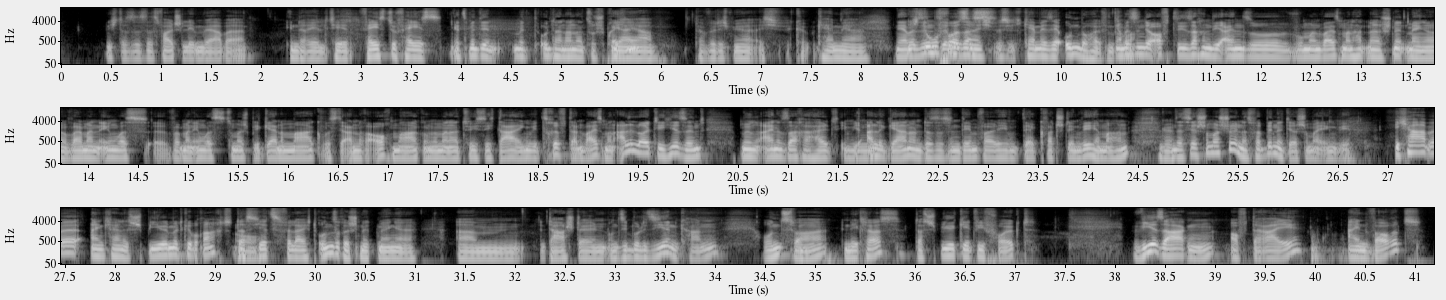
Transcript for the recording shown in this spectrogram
nicht, dass es das falsche Leben wäre, aber in der Realität, face to face. Jetzt mit den, mit untereinander zu sprechen. Ja, ja. Da würde ich mir, ich käme mir ja, nicht sind, doof vor, sondern ich, ich käme mir sehr unbeholfen vor. Aber es sind ja oft die Sachen, die einen so, wo man weiß, man hat eine Schnittmenge, weil man irgendwas, äh, weil man irgendwas zum Beispiel gerne mag, was der andere auch mag. Und wenn man natürlich sich da irgendwie trifft, dann weiß man, alle Leute, die hier sind, mögen eine Sache halt irgendwie mhm. alle gerne. Und das ist in dem Fall der Quatsch, den wir hier machen. Okay. Und das ist ja schon mal schön, das verbindet ja schon mal irgendwie. Ich habe ein kleines Spiel mitgebracht, das oh. jetzt vielleicht unsere Schnittmenge ähm, darstellen und symbolisieren kann. Und zwar, Niklas, das Spiel geht wie folgt. Wir sagen auf drei ein Wort,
